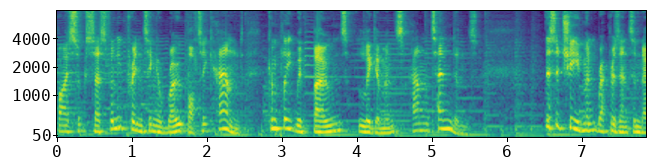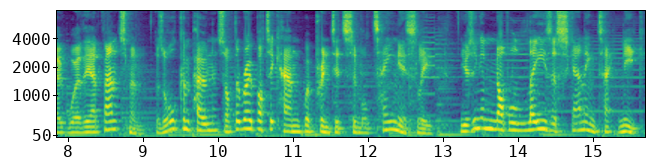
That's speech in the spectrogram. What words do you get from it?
by successfully printing a robotic hand, complete with bones, ligaments, and tendons. This achievement represents a noteworthy advancement, as all components of the robotic hand were printed simultaneously using a novel laser scanning technique,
